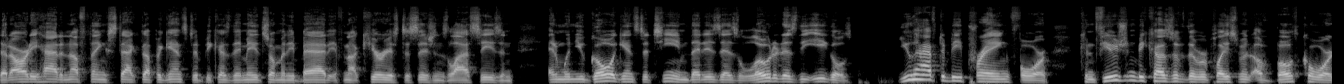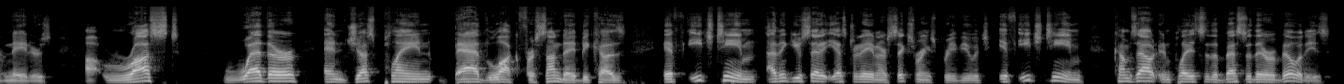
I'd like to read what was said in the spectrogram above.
that already had enough things stacked up against it because they made so many bad, if not curious, decisions last season. And when you go against a team that is as loaded as the Eagles, you have to be praying for confusion because of the replacement of both coordinators, uh, rust, weather, and just plain bad luck for Sunday because if each team, I think you said it yesterday in our six rings preview, which if each team comes out and plays to the best of their abilities,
